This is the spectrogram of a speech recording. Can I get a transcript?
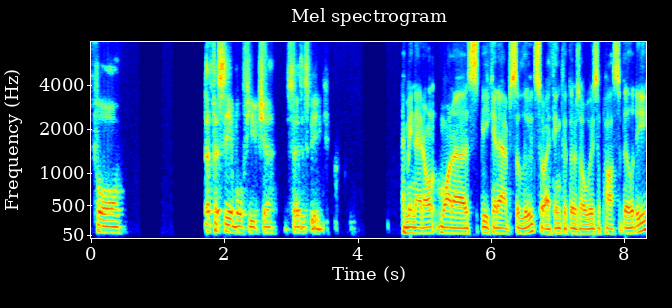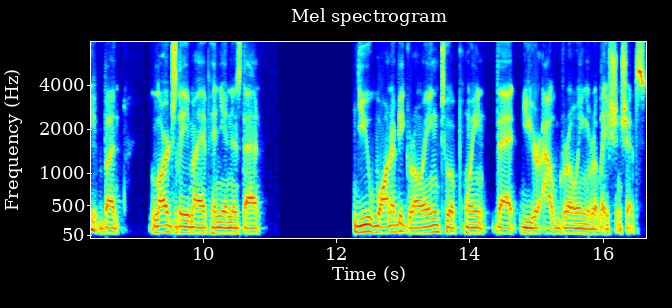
for the foreseeable future, so to speak? I mean, I don't want to speak in absolute, so I think that there's always a possibility, but largely my opinion is that you want to be growing to a point that you're outgrowing relationships.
